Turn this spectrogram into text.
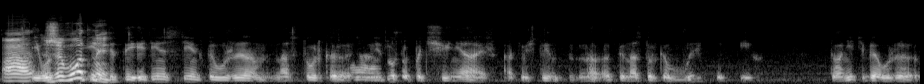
А и животные? Вот, если ты эти инстинкты уже настолько а. не то что подчиняешь, а то есть ты, ты настолько выкуп их, то они тебя уже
